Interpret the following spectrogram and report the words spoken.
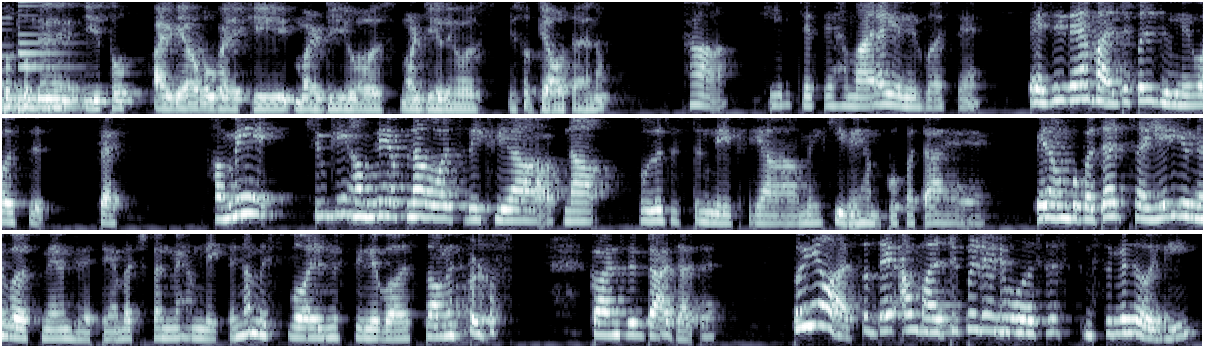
तो तुम्हें ये तो आइडिया होगा ही कि मल्टी यूनिवर्स मल्टी यूनिवर्स ये सब क्या होता है ना हाँ कि जैसे हमारा यूनिवर्स है वैसे दे मल्टीपल यूनिवर्सेस प्रेजेंट हमें क्योंकि हमने अपना अर्थ देख लिया अपना सोलर सिस्टम देख लिया मिल्की वे हमको पता है। फिर हमको पता है अच्छा ये यूनिवर्स में हम रहते हैं बचपन में हम देखते हैं ना मिस वर्ल्ड मिस यूनिवर्स तो हमें थोड़ा कॉन्सेप्ट आ जाता है। तो या so they are multiple universes similarly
